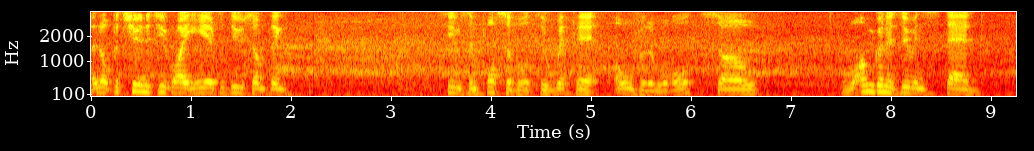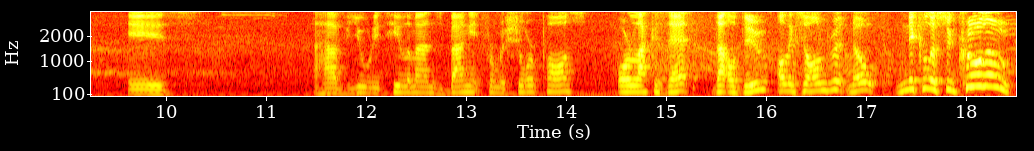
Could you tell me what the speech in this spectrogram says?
an opportunity right here to do something. Seems impossible to whip it over the wall. So what I'm going to do instead is have Youri Tielemans bang it from a short pass. Or Lacazette. That'll do. Alexandre. No. Nicolas N'Koulou.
